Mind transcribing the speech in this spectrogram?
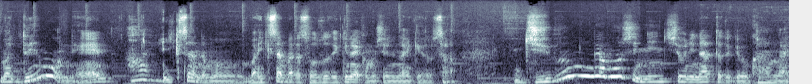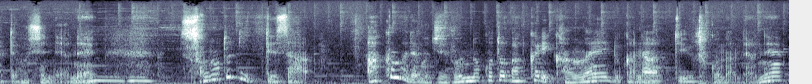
まあでもねはい。いくさんでも、まあ、いくさんまだ想像できないかもしれないけどさ自分がもし認知症になった時を考えてほしいんだよね、その時ってさあくまでも自分のことばっかり考えるかなっていうとこなんだよね。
